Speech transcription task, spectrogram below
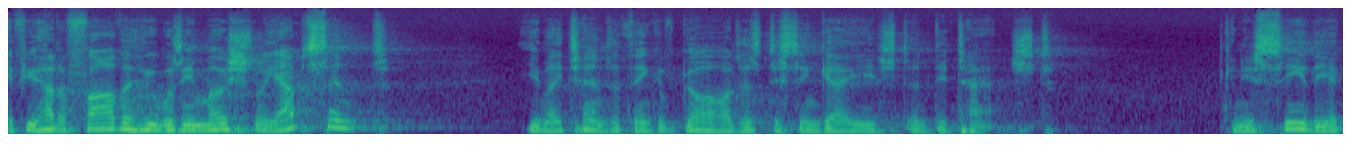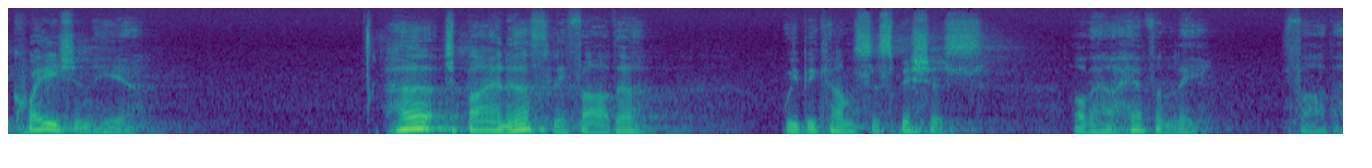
If you had a father who was emotionally absent, you may tend to think of God as disengaged and detached. Can you see the equation here? Hurt by an earthly father, we become suspicious of our heavenly father.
